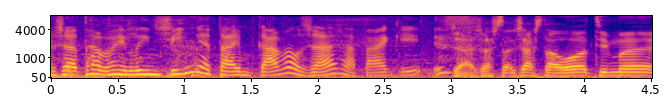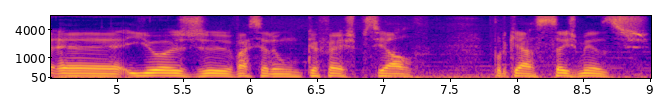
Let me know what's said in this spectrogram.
já está bem limpinha, está impecável, já, já está aqui. Já, já está, já está ótima eh, e hoje vai ser um café especial, porque há seis meses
